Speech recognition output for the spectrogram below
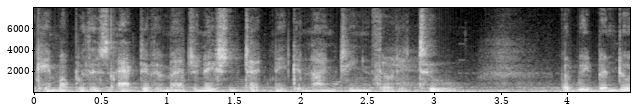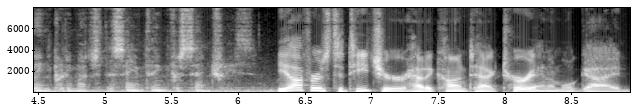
came up with his active imagination technique in 1932. But we'd been doing pretty much the same thing for centuries. He offers to teach her how to contact her animal guide,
